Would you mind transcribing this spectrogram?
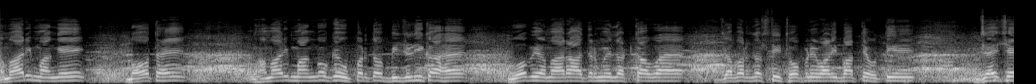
हमारी मांगें बहुत हैं। हमारी मांगों के ऊपर तो बिजली का है, वो भी हमारा आदर में लटका हुआ है। ज़बरदस्ती थोपने वाली बातें होती हैं। जैसे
